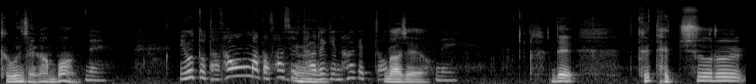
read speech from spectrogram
그건 제가 한번 네. 이것도 다 상황마다 사실 음. 다르긴 하겠죠. 맞아요. 네. 근데 그 대출을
